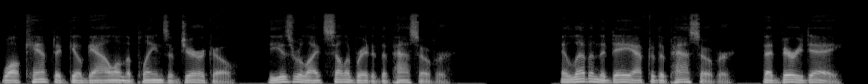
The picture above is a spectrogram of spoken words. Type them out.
while camped at Gilgal on the plains of Jericho, the Israelites celebrated the Passover. 11 The day after the Passover, that very day,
